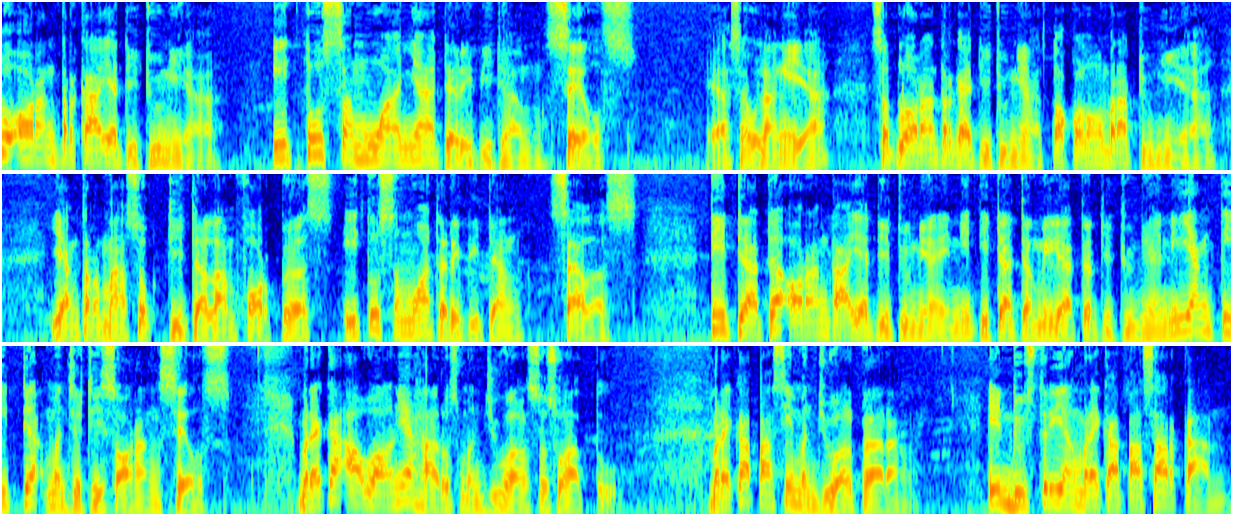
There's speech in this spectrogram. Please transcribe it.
orang terkaya di dunia itu semuanya dari bidang sales. Ya, saya ulangi ya. 10 orang terkaya di dunia, toko konglomerat dunia yang termasuk di dalam Forbes itu semua dari bidang sales. Tidak ada orang kaya di dunia ini, tidak ada miliarder di dunia ini yang tidak menjadi seorang sales. Mereka awalnya harus menjual sesuatu. Mereka pasti menjual barang. Industri yang mereka pasarkan,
